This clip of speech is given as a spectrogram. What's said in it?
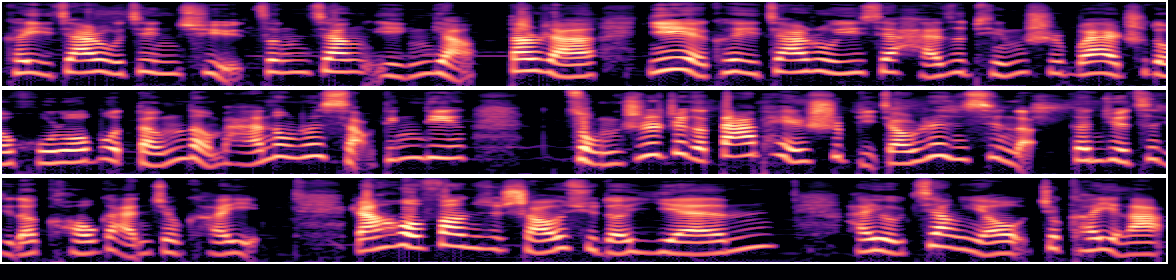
可以加入进去增加营养。当然，你也可以加入一些孩子平时不爱吃的胡萝卜等等，把它弄成小丁丁。总之，这个搭配是比较任性的，根据自己的口感就可以，然后放去少许的盐，还有酱油就可以啦。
